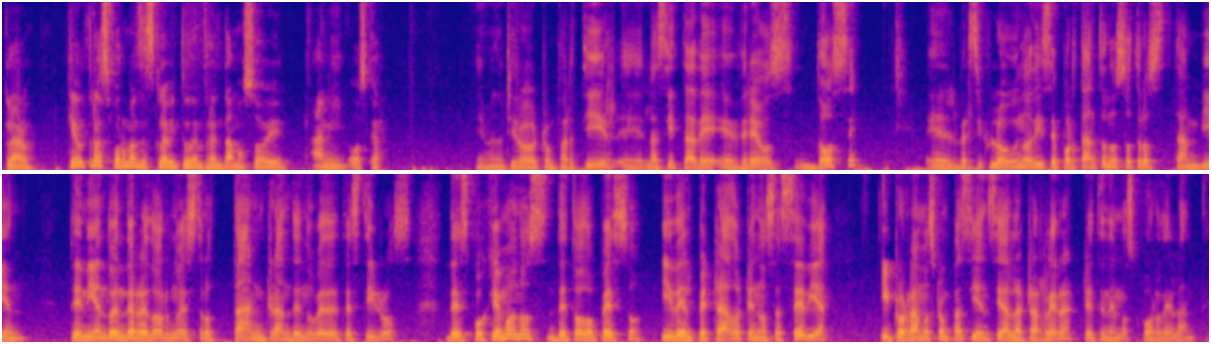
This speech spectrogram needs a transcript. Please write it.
Claro. ¿Qué otras formas de esclavitud enfrentamos hoy, Ani, Oscar? Bueno, quiero compartir eh, la cita de Hebreos 12. El versículo 1 dice, por tanto nosotros también teniendo en derredor nuestro tan grande nube de testigos, despojémonos de todo peso y del pecado que nos asedia y corramos con paciencia la carrera que tenemos por delante.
